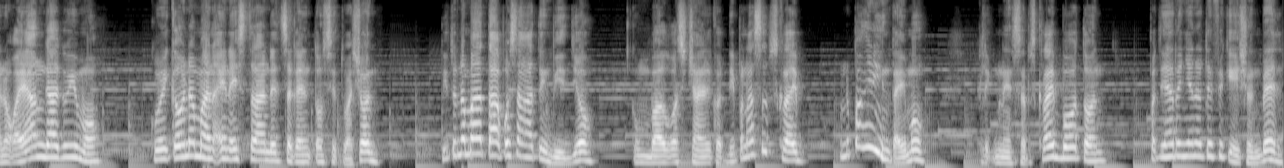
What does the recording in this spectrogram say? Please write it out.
Ano kaya ang gagawin mo kung ikaw naman ay na-stranded sa ganitong sitwasyon? Dito na matapos ang ating video. Kung bago ka sa channel ko at di pa na-subscribe, ano pang hinihintay mo? Click mo na yung subscribe button, pati na rin yung notification bell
